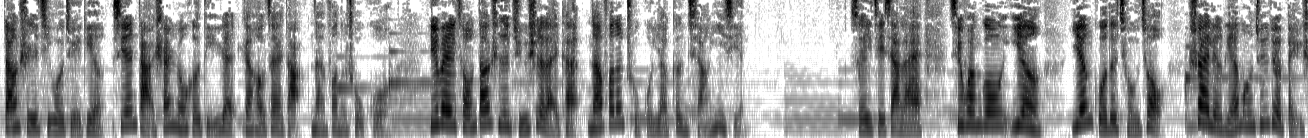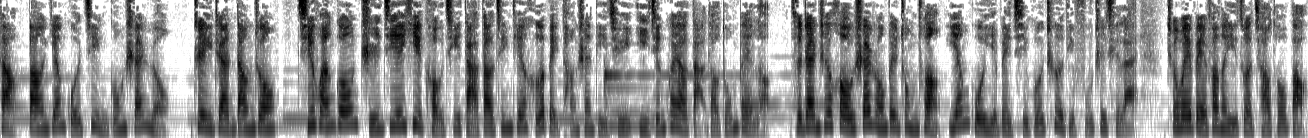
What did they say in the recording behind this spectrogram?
当时齐国决定先打山戎和敌人，然后再打南方的楚国，因为从当时的局势来看，南方的楚国要更强一些。所以接下来，齐桓公应燕国的求救，率领联盟军队北上，帮燕国进攻山戎。这一战当中，齐桓公直接一口气打到今天河北唐山地区，已经快要打到东北了。此战之后，山戎被重创，燕国也被齐国彻底扶持起来，成为北方的一座桥头堡，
